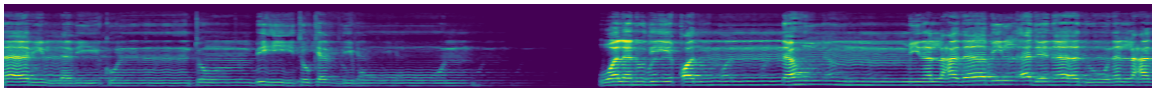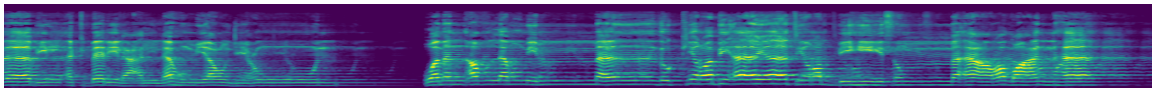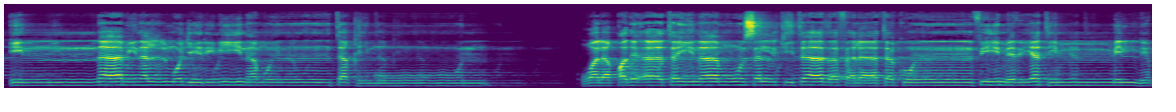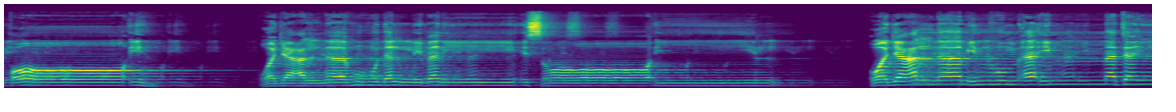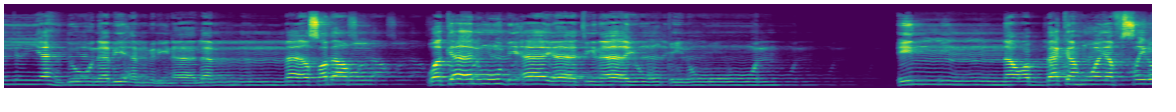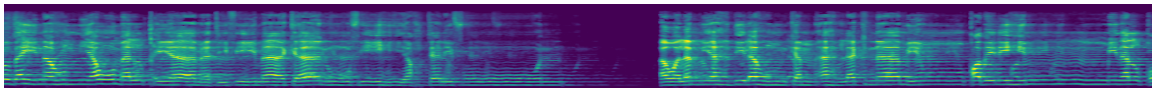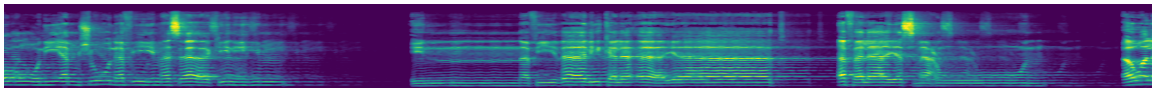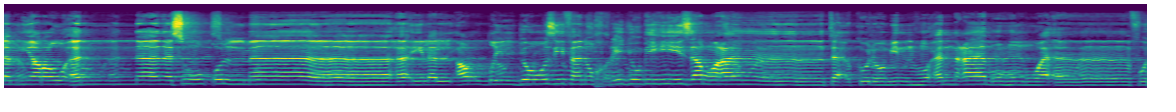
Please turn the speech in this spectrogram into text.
الذي كنتم به تكذبون. ولنذيقنهم من العذاب الأدنى دون العذاب الأكبر لعلهم يرجعون. ومن أظلم ممن ذكر بآيات ربه ثم أعرض عنها إنا من المجرمين منتقمون. ولقد آتينا موسى الكتاب فلا تكن في مرية من لقائه. وجعلناه هدى لبني إسرائيل. وجعلنا منهم أئمة يهدون بأمرنا لما صبروا وكانوا بآياتنا يوقنون. إن ربك هو يفصل بينهم يوم القيامة فيما كانوا فيه يختلفون. أولم يهد لهم كم أهلكنا من قبلهم من القرون يمشون في مساكنهم. إن في ذلك لآيات. أفلا يسمعون. أولم يروا أنا نسوق الماء إلى الأرض الجرز فنخرج به زرعا تأكل منه أنعامهم وأنفسهم.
